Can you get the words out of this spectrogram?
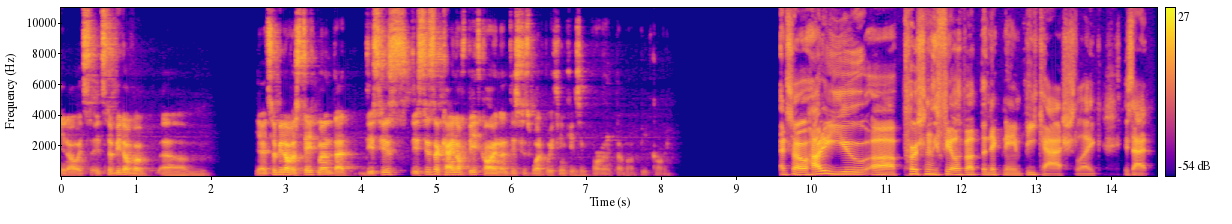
you know it's it's a bit of a um, yeah it's a bit of a statement that this is this is a kind of bitcoin and this is what we think is important about bitcoin. And so how do you uh, personally feel about the nickname bcash? Like is that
